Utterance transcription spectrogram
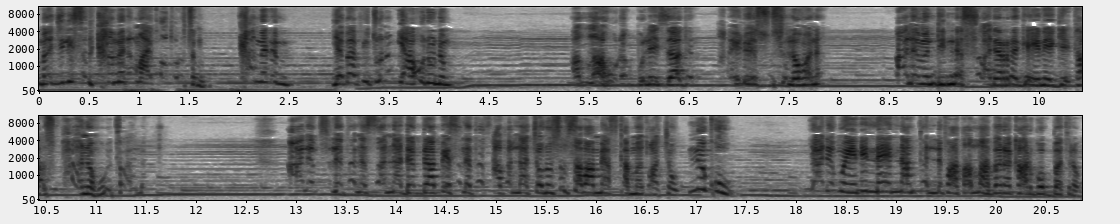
መጅሊስን ከምንም አይቆጥሩትም፣ ከምንም የበፊቱንም የአሁኑንም። አላሁ ረቡል ዒዛ ግን ኃይሉ የሱ ስለሆነ ዓለም እንዲነሳ አደረገ። የኔ ጌታ ስብሓነሁ ወተዓላ ዓለም ስለተነሳና ደብዳቤ ስለተጻፈላቸው ነው ስብሰባ የሚያስቀመጧቸው። ንቁ። ያ ደግሞ የኔና የእናንተን ልፋት አላህ በረካ አድርጎበት ነው።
